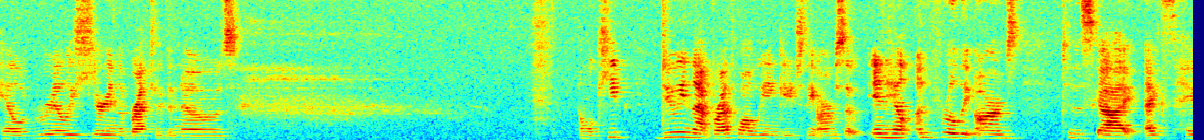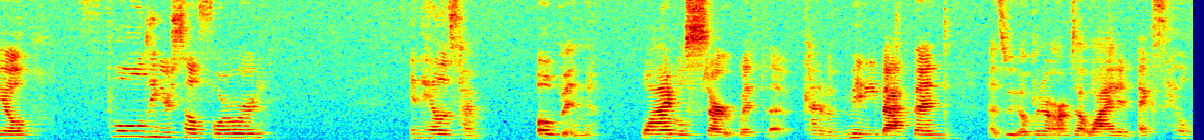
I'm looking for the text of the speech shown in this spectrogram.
Exhale, really hearing the breath through the nose. And we'll keep doing that breath while we engage the arms. So inhale, unfurl the arms to the sky. Exhale, folding yourself forward. Inhale this time, open. Wide, we'll start with a kind of a mini back bend as we open our arms out wide and exhale,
